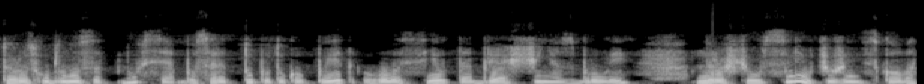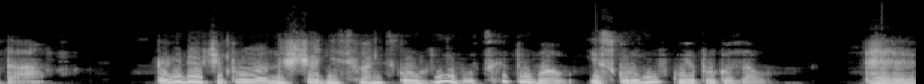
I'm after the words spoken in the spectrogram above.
Той розгублено затнувся, бо серед тупоту копит, голосів та брящення зброї не розчув слів чужинського ватага. Та, відаючи про нещадність ханського гніву, схитрував і скоромовкою проказав Е,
